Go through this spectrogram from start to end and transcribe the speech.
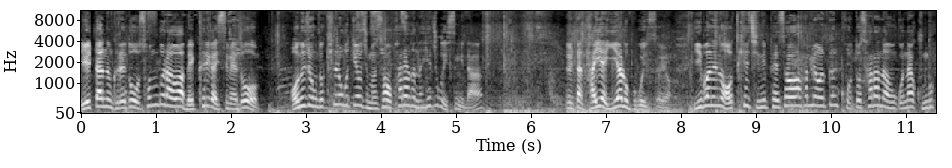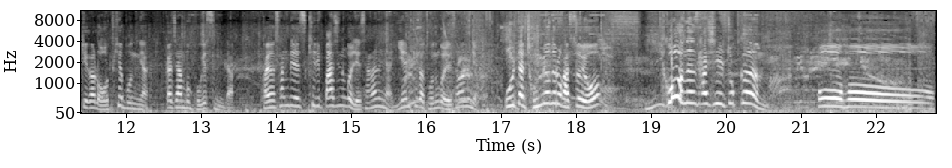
일단은 그래도 손브라와 맥크리가 있음에도 어느 정도 킬로그 띄워주면서 활약은 해주고 있습니다 일단 다이아 이하로 보고 있어요. 이번에는 어떻게 진입해서 한 명을 끊고 또 살아나오거나 궁극기가를 어떻게 보느냐까지 한번 보겠습니다. 과연 상대의 스킬이 빠지는 걸 예상하느냐 EMP가 도는 걸 예상하느냐. 오 일단 정면으로 갔어요. 이거는 사실 조금 호호.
